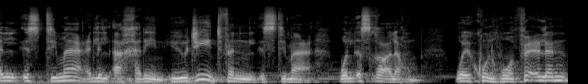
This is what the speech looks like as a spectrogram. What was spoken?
الاستماع للآخرين، يجيد فن الاستماع والإصغاء لهم، ويكون هو فعلا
